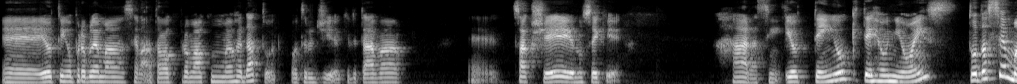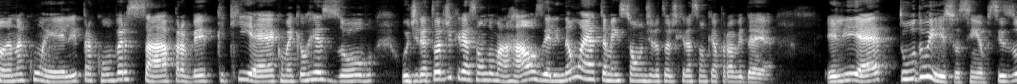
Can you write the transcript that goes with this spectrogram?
é, eu tenho problema, sei lá, tava com problema com o meu redator outro dia, que ele tava é, saco cheio, não sei o quê. Cara, assim, eu tenho que ter reuniões toda semana com ele para conversar, para ver o que, que é, como é que eu resolvo. O diretor de criação de uma house, ele não é também só um diretor de criação que aprova ideia. Ele é tudo isso, assim, eu preciso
